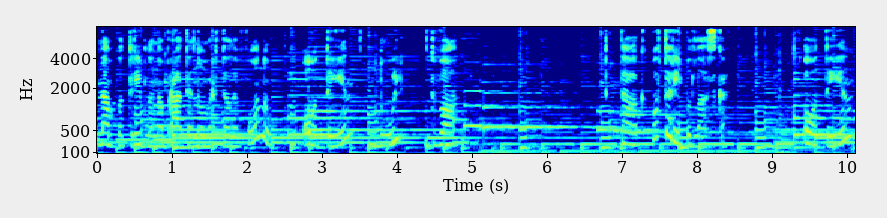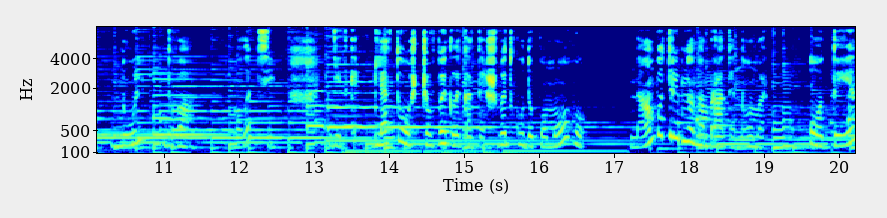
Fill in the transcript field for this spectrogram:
нам потрібно набрати номер телефону 102. Так, повторіть, будь ласка. 102. Молодці. Дітки, для того, щоб викликати швидку допомогу, нам потрібно набрати номер 103.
